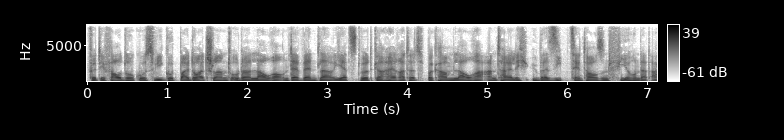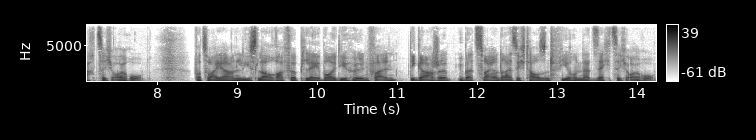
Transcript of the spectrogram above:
Für TV-Dokus wie Goodbye Deutschland oder Laura und der Wendler Jetzt wird geheiratet bekam Laura anteilig über 17.480 Euro. Vor zwei Jahren ließ Laura für Playboy die Hüllen fallen, die Gage über 32.460 Euro.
